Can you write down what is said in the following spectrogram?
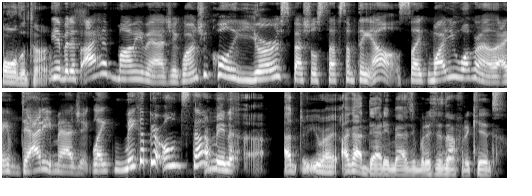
all the time. Yeah, but if I have mommy magic, why don't you call your special stuff something else? Like, why do you walk around like I have daddy magic? Like, make up your own stuff. I mean, I, I do. You're right. I got daddy magic, but it's just not for the kids.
